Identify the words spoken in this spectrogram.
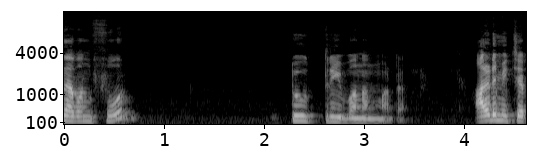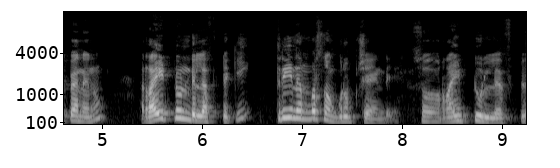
seven four two three one అనమాట ఆల్రెడీ మీకు చెప్పాను నేను. రైట్ నుండి లెఫ్ట్కి త్రీ నెంబర్స్ ఒక గ్రూప్ చేయండి. So right to left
